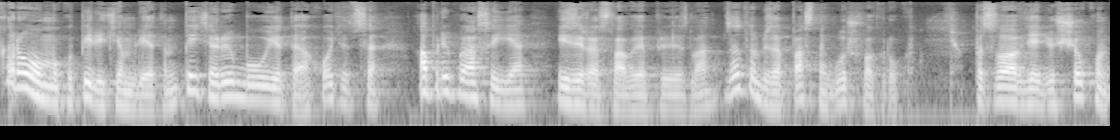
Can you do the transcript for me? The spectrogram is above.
Корову мы купили тем летом. Петя рыбу ует и охотится, а припасы я из Ярославля привезла. Зато безопасно глушь вокруг». Поцеловав дядю щеку,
